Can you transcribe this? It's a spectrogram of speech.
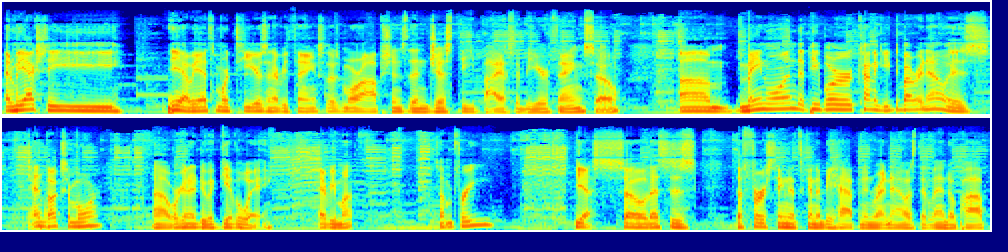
And we actually, yeah, we had some more tiers and everything. So there's more options than just the buy us a beer thing. So, um, main one that people are kind of geeked about right now is 10 bucks or more. Uh, we're going to do a giveaway every month. Something free? Yes. So this is the first thing that's going to be happening right now is the Lando Pop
